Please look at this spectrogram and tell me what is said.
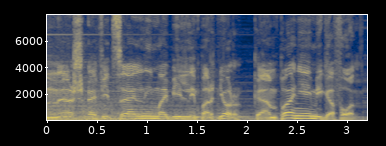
Наш официальный мобильный партнер – компания «Мегафон».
